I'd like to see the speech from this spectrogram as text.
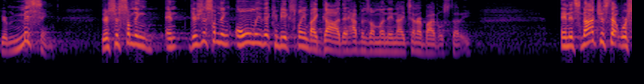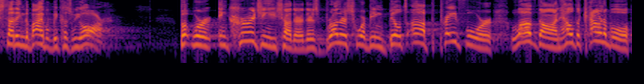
You're missing. There's just something, and there's just something only that can be explained by God that happens on Monday nights in our Bible study. And it's not just that we're studying the Bible because we are, but we're encouraging each other. There's brothers who are being built up, prayed for, loved on, held accountable.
